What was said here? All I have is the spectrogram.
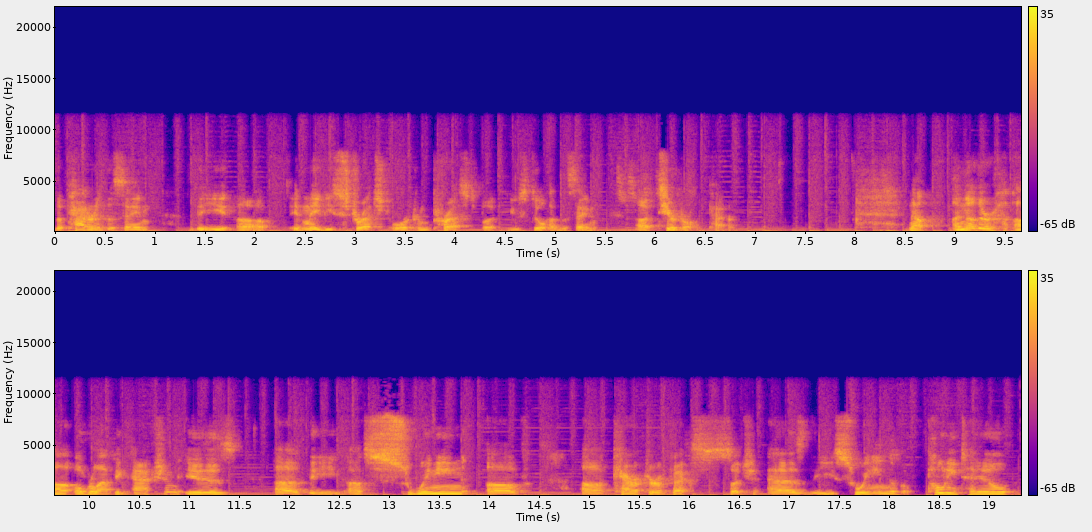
The pattern is the same, the uh, it may be stretched or compressed, but you still have the same uh, teardrop pattern. Now, another uh, overlapping action is uh, the uh, swinging of uh, character effects, such as the swinging of a ponytail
